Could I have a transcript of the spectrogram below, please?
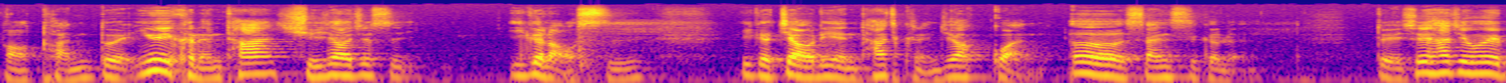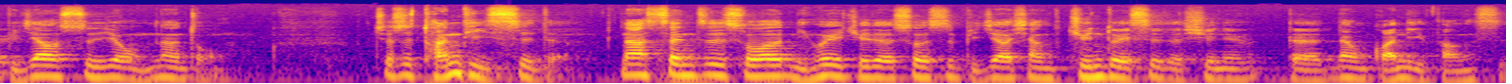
哦，团队，因为可能他学校就是一个老师，一个教练，他可能就要管二三十个人，对，所以他就会比较是用那种就是团体式的，那甚至说你会觉得说是比较像军队式的训练的那种管理方式，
